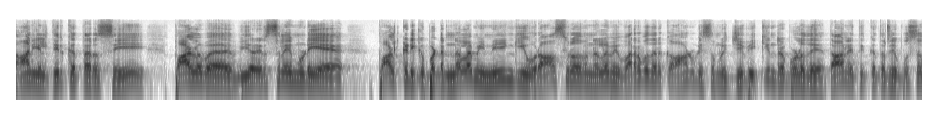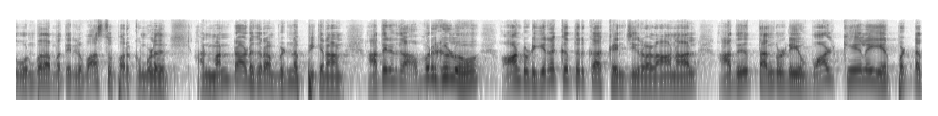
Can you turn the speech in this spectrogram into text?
தானியல் தீர்க்கத்தரசி பால் எருசலேமுடைய பால் கடிக்கப்பட்ட நிலைமை நீங்கி ஒரு ஆசீர்வாத நிலைமை வருவதற்கு ஆண்டுடைய சமூகம் ஜெபிக்கின்ற பொழுது தானே திக்கத்தரசி புஸ்தகம் ஒன்பதாம் பத்திரிகை வாஸ்து பார்க்கும் பொழுது அவன் மன்றாடுகிறான் விண்ணப்பிக்கிறான். அதே நேரத்தில் அவர்களும் ஆண்டுடைய இரக்கத்திற்காக கெஞ்சுகிறாள் ஆனால் அது தங்களுடைய வாழ்க்கையில் ஏற்பட்ட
